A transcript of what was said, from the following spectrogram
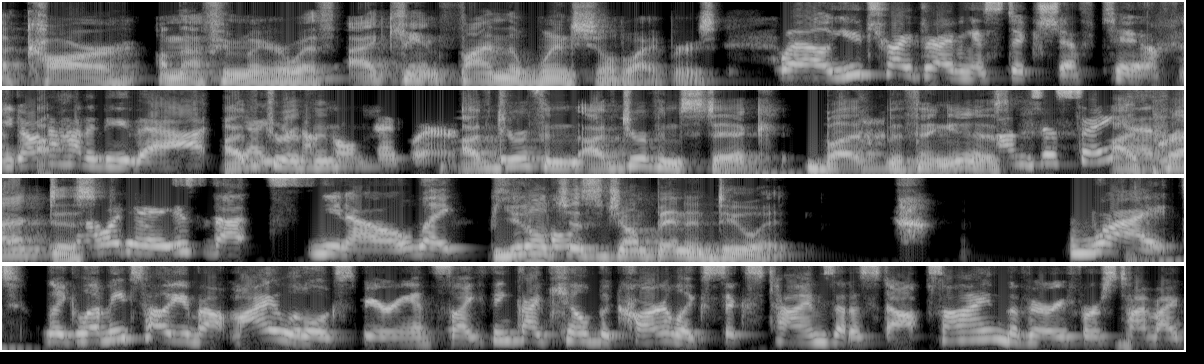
a car I'm not familiar with, I can't find the windshield wipers. Well, you tried driving a stick shift too. You don't know how to do that. I've yeah, driven. I've driven. I've driven stick, but the thing is, I'm just saying. I practice nowadays. That's you know like you don't just jump in and do it. Right. Like, let me tell you about my little experience. I think I killed the car like six times at a stop sign the very first time I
